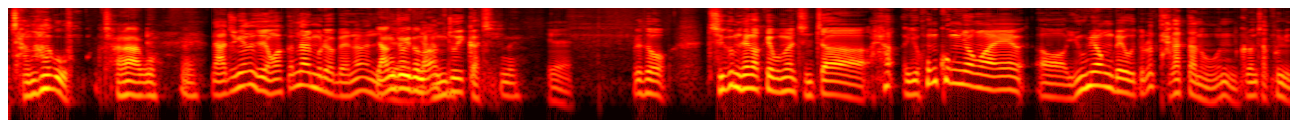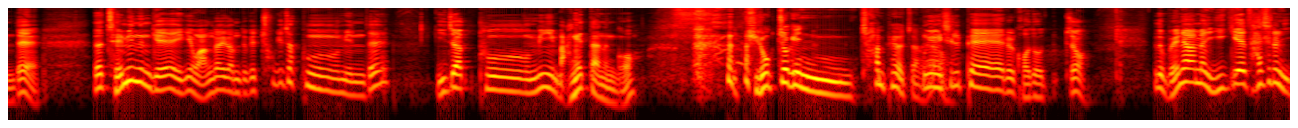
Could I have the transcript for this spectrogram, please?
장하구, 장하구. 네. 나중에는 이제 영화 끝날 무렵에는 양조위도 나왔죠. 양조위까지. 네. 예. 그래서 지금 생각해 보면 진짜 이 홍콩 영화의 어 유명 배우들은 다 갖다 놓은 그런 작품인데 재밌는 게 이게 왕가희 감독의 초기 작품인데 이 작품이 망했다는 거. 기록적인 참패였잖아요. 흥행 실패를 거뒀죠. 근데 왜냐하면 이게 사실은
